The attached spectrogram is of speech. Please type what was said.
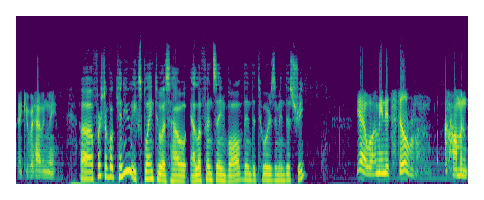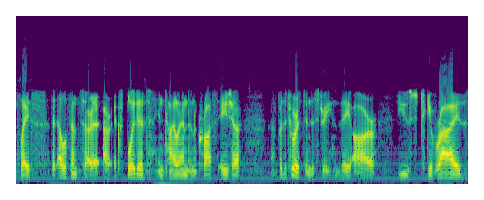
Thank you for having me. Uh, first of all, can you explain to us how elephants are involved in the tourism industry? Yeah, well, I mean, it's still commonplace that elephants are, are exploited in Thailand and across Asia uh, for the tourist industry. They are used to give rides,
